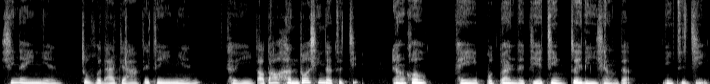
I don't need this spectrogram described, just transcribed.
新的一年，祝福大家在这一年可以找到很多新的自己，然后可以不断的接近最理想的你自己。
